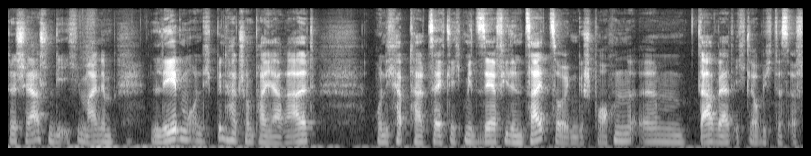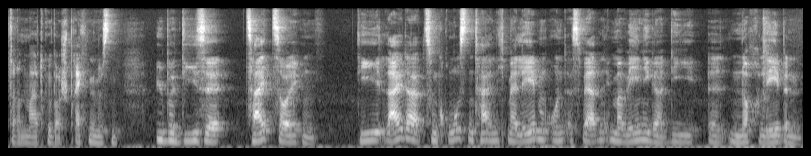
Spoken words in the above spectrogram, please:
Recherchen, die ich in meinem Leben, und ich bin halt schon ein paar Jahre alt, und ich habe tatsächlich mit sehr vielen Zeitzeugen gesprochen. Ähm, da werde ich, glaube ich, des Öfteren mal drüber sprechen müssen. Über diese Zeitzeugen, die leider zum großen Teil nicht mehr leben und es werden immer weniger, die äh, noch leben.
